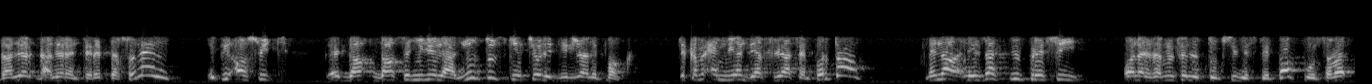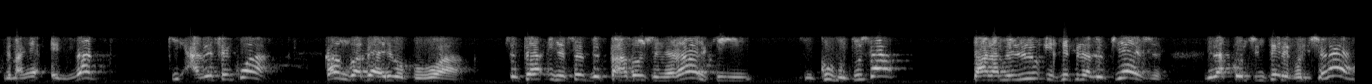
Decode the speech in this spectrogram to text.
dans, leur, dans leur intérêt personnel. Et puis ensuite, euh, dans, dans ce milieu-là, nous tous qui étions les dirigeants à l'époque, c'est quand même un lien d'influence important. Maintenant, les actes plus précis, on n'a jamais fait l'autopsie de cette époque pour savoir de manière exacte qui avait fait quoi. Quand Ngwabé arrive au pouvoir, c'était une espèce de pardon général qui, couvre tout ça, dans la mesure où il était plus dans le piège de la continuité révolutionnaire.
